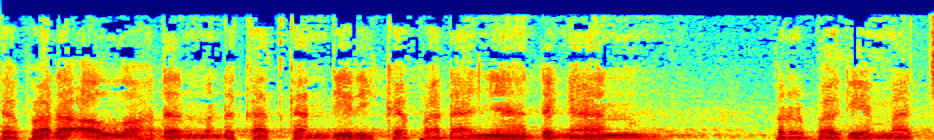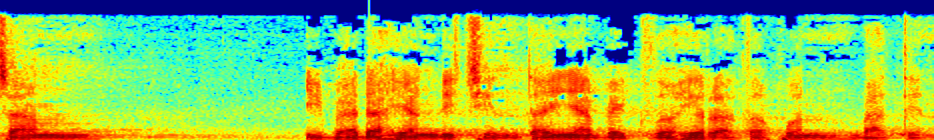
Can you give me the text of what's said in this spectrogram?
kepada Allah dan mendekatkan diri kepadanya dengan berbagai macam ibadah yang dicintainya baik zahir ataupun batin.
